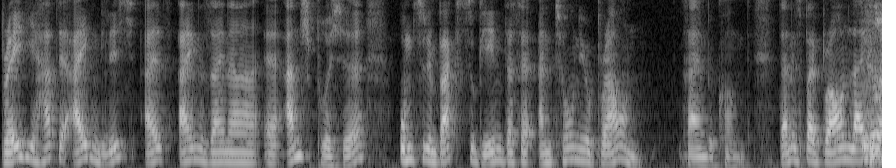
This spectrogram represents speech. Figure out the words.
Brady hatte eigentlich als eine seiner äh, Ansprüche, um zu den Bugs zu gehen, dass er Antonio Brown reinbekommt. Dann ist bei Brown leider so,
